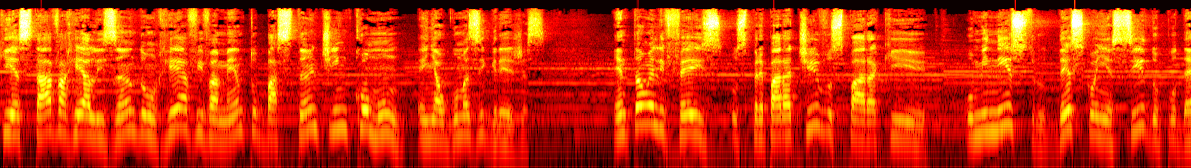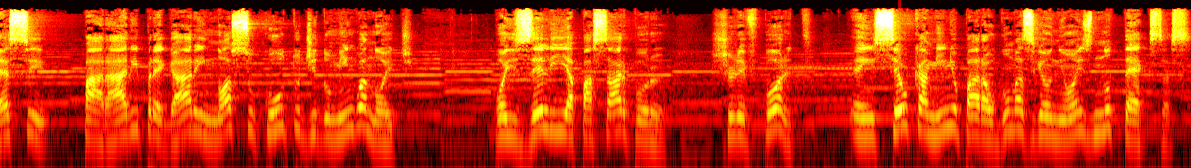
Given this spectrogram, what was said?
que estava realizando um reavivamento bastante incomum em algumas igrejas. Então ele fez os preparativos para que o ministro desconhecido pudesse parar e pregar em nosso culto de domingo à noite, pois ele ia passar por Shreveport em seu caminho para algumas reuniões no Texas.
